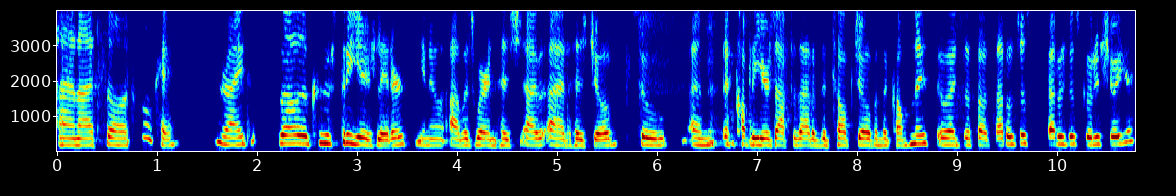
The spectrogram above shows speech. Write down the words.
And I thought, okay, right well, it was three years later, you know, I was wearing his, I, I, had his job. So, and a couple of years after that, had the top job in the company. So I just thought that'll just, that'll just go to show you.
